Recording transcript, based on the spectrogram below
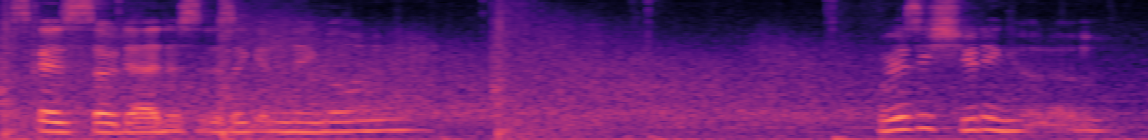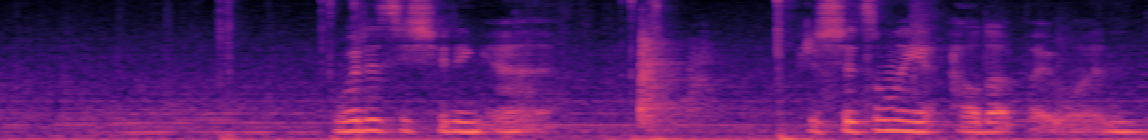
This guy's so dead as soon I get an angle on him. Where is he shooting out of? What is he shooting at? This shit's only held up by one.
